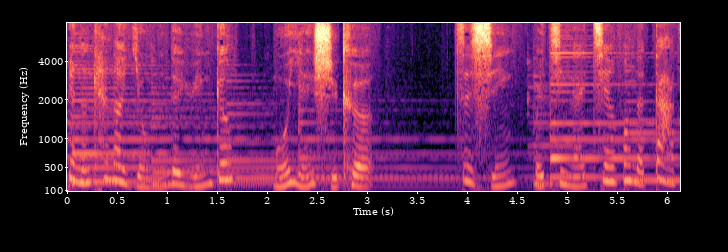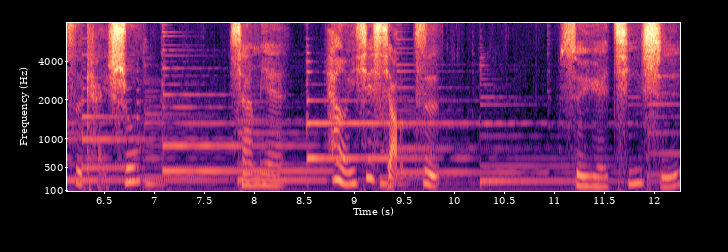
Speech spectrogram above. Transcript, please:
便能看到有名的云根摩岩石刻，字形为近来见风的大字楷书。下面还有一些小字，岁月侵蚀，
